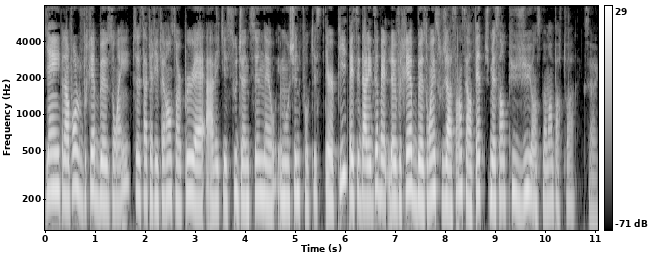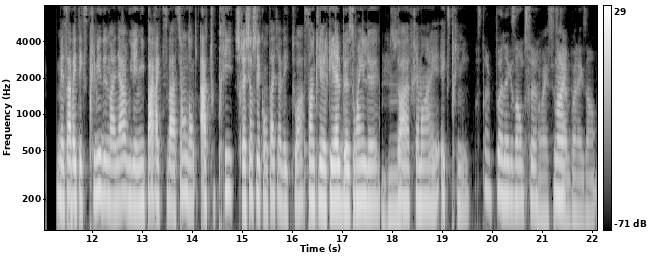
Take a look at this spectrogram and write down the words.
rien. Dans le fond, le vrai besoin, ça, ça fait référence un peu euh, avec Sue Johnson, Emotion Focus Therapy, ben, c'est d'aller dire, ben, le vrai besoin sous-jacent, c'est en fait, je me sens plus vue en ce moment par toi. Exact. Mais ça va être exprimé d'une manière où il y a une hyperactivation, donc à tout prix, je recherche le contact avec toi sans que le réel besoin là, Mhm. soit vraiment euh, exprimé. c'est un bon exemple, ça. Ouais, ça c'est Ouais. un bon exemple.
